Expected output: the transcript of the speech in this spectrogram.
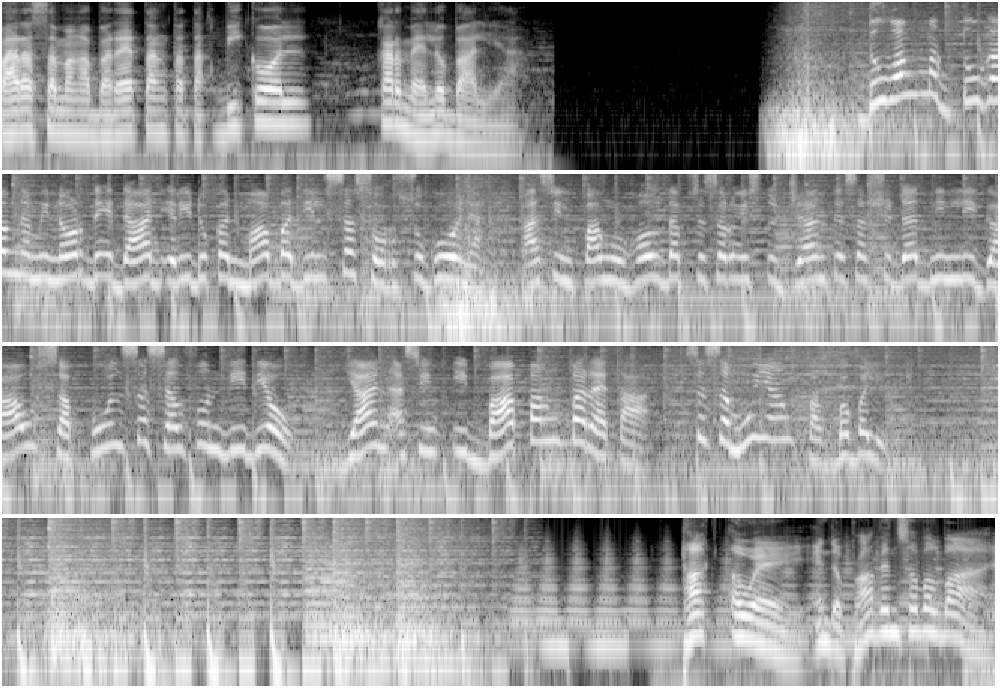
Para sa mga baretang tatak Bicol, Carmelo Balya. Duwang magtugang na minor de edad iridukan mabadil sa Sorsogon. Asin pangu hold up sa sarong estudyante sa syudad nin Ligaw sa pool sa cellphone video. Yan asin iba pang bareta sa samuyang pagbabalik. tucked away in the province of Albay,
